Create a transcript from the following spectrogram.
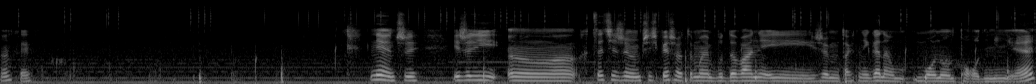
Okej. Nie wiem, czy jeżeli e, chcecie, żebym przyspieszał to moje budowanie i żebym tak nie gadał monotonnie,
